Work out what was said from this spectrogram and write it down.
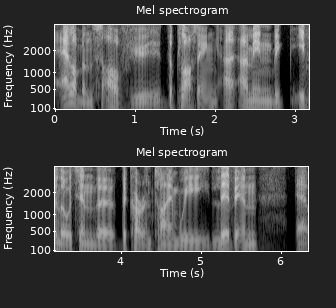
elements of the plotting, I, I mean, be, even though it's in the, the current time we live in, uh,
